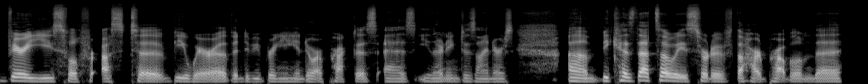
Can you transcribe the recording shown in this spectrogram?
very useful for us to be aware of and to be bringing into our practice as e-learning designers um, because that's always sort of the hard problem the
